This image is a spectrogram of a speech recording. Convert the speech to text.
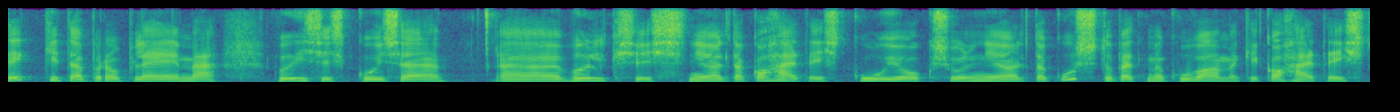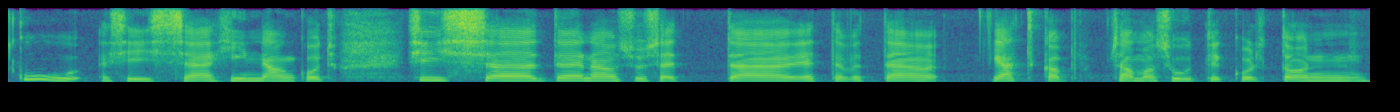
tekkida probleeme või siis, kui see äh, võlg siis nii-öelda kaheteist kuu jooksul nii-öelda kustub, et me kuvamegi kaheteist kuu siis äh, hinnangud, siis äh, tõenäosus, et ettevõte jätkab sama suutlikult, on,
